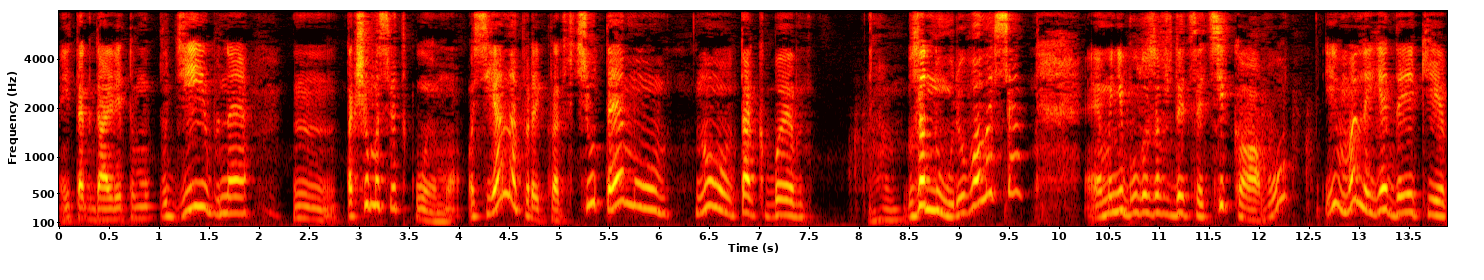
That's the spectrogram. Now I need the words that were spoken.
і так далі, тому подібне. Так що ми святкуємо? Ось я, наприклад, в цю тему, ну, так би е, занурювалася. Е, Мені було завжди це цікаво, і в мене є деякі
